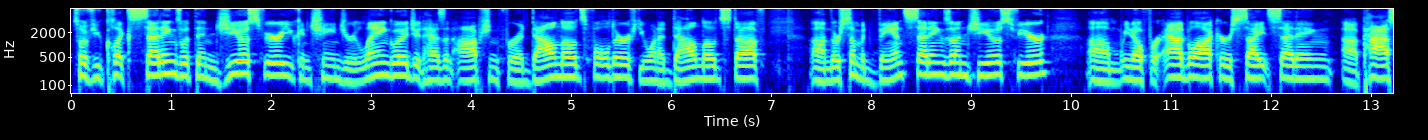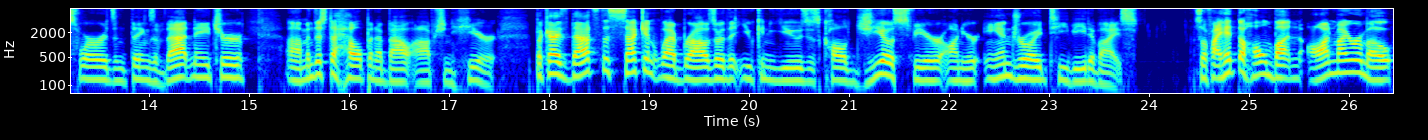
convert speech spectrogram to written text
So if you click settings within JioSphere, you can change your language. It has an option for a downloads folder if you want to download stuff. Um, there's some advanced settings on JioSphere um, you know, for ad blockers, site setting, uh, passwords, and things of that nature. Um, and just a help and about option here. But guys, that's the second web browser that you can use is called JioSphere on your Android TV device. So if I hit the home button on my remote,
